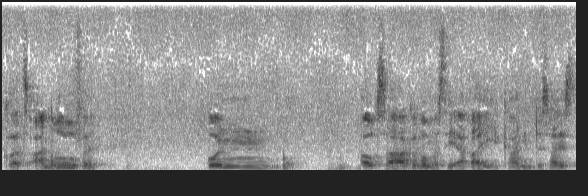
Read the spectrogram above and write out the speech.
kurz anrufen und auch sagen, wo man sie erreichen kann. Das heißt,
